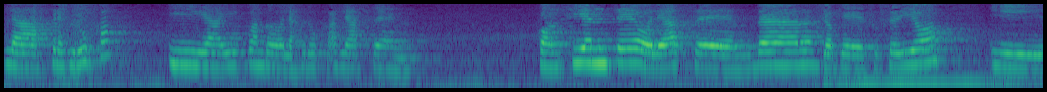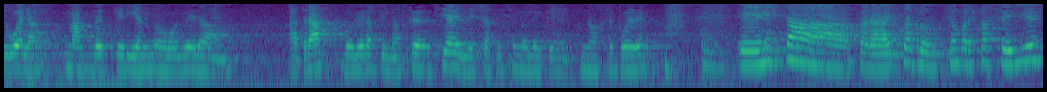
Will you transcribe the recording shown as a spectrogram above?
las tres brujas, y ahí cuando las brujas le hacen consciente o le hacen ver lo que sucedió, y bueno, Macbeth queriendo volver a atrás, volver a su inocencia y ellas diciéndole que no se puede. en esta, para esta producción, para esta serie,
